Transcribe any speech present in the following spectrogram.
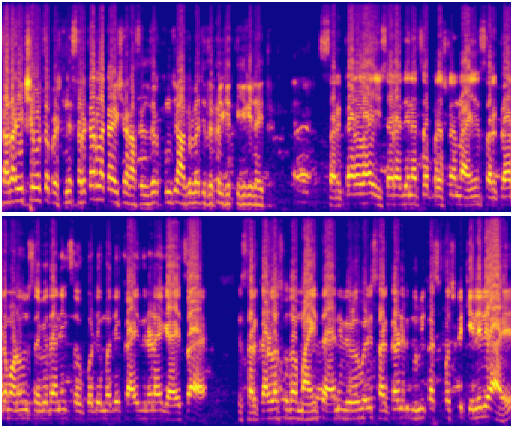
दादा एक शेवटचा प्रश्न आहे. सरकारला काय इशारा असेल? जर तुमच्या आंदोलनाची दखल घेतली गेली नाही तर? सरकारला इशारा देण्याचा प्रश्न नाही. सरकार म्हणून संविधानिक चौकटीमध्ये काय निर्णय घ्यायचा आहे ते सरकारला सुद्धा माहीत आहे. आणि वेळोवेळी सरकारने ती भूमिका स्पष्ट केलेली आहे.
